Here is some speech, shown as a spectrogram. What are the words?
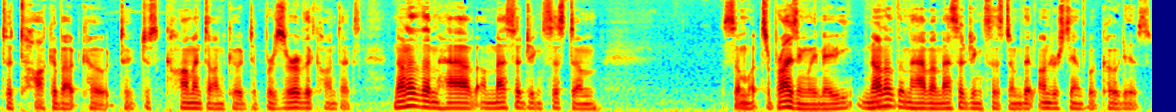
to talk about code, to just comment on code, to preserve the context. None of them have a messaging system, somewhat surprisingly, maybe, none of them have a messaging system that understands what code is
